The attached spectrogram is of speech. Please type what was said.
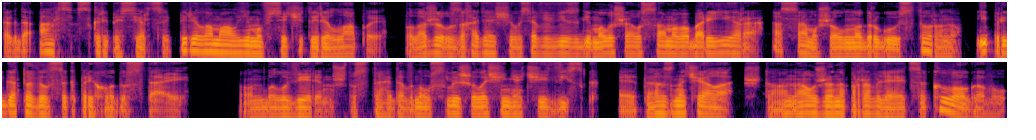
Тогда Арс, скрипя сердце, переломал ему все четыре лапы, положил заходящегося в визги малыша у самого барьера, а сам ушел на другую сторону и приготовился к приходу стаи. Он был уверен, что стая давно услышала щенячий визг. Это означало, что она уже направляется к логову.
